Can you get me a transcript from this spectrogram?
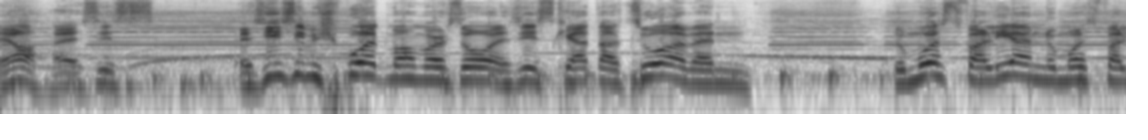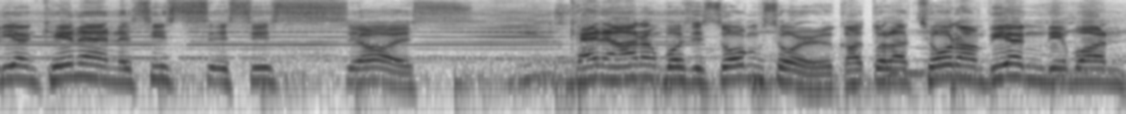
Ja, es ist, es ist im Sport manchmal so, es ist, gehört dazu, wenn du musst verlieren, du musst verlieren können. Es ist, es ist, ja, es, keine Ahnung, was ich sagen soll. Gratulation an Wirgen, die waren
